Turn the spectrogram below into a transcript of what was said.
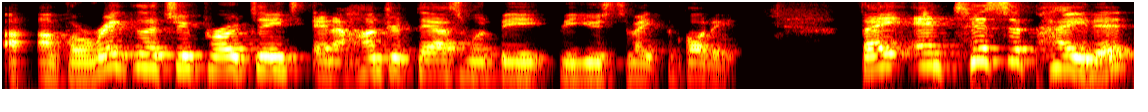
um, for regulatory proteins and 100,000 would be be used to make the body. They anticipated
